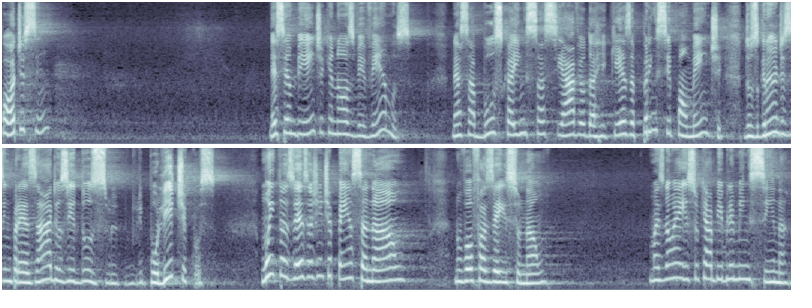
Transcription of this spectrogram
Pode sim. Nesse ambiente que nós vivemos, nessa busca insaciável da riqueza, principalmente dos grandes empresários e dos políticos, muitas vezes a gente pensa: não, não vou fazer isso não. Mas não é isso que a Bíblia me ensina.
